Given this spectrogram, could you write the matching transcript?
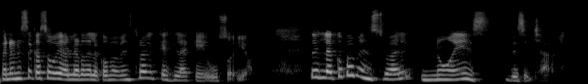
Pero en este caso voy a hablar de la copa menstrual, que es la que uso yo. Entonces, la copa menstrual no es desechable.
